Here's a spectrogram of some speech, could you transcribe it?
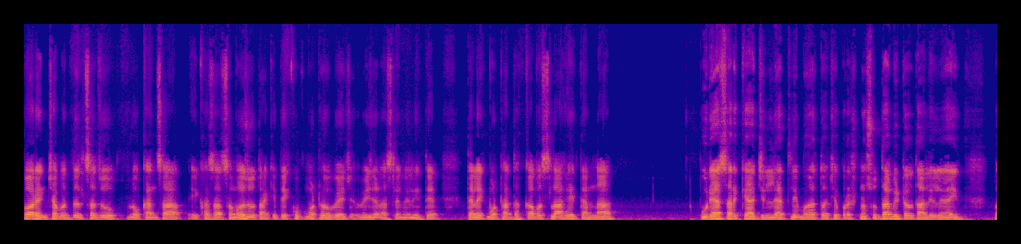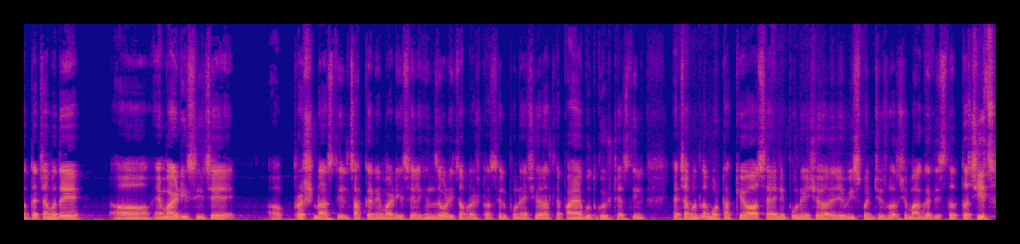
पवार यांच्याबद्दलचा जो लोकांचा एक असा समज होता की ते खूप मोठं वेज विजन असलेले नेते त्याला एक मोठा धक्का बसला आहे. त्यांना पुण्यासारख्या जिल्ह्यातले महत्त्वाचे प्रश्न सुद्धा मिटवता आलेले नाहीत. मग त्याच्यामध्ये एम आय डी सीचे प्रश्न असतील चाकणेमाडी असेल हिंजवडीचा प्रश्न असेल पुणे शहरातल्या पायाभूत गोष्टी असतील याच्यामधला मोठा केऑस आहे आणि पुणे शहर जे वीस पंचवीस वर्ष मागं दिसतं तशीच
